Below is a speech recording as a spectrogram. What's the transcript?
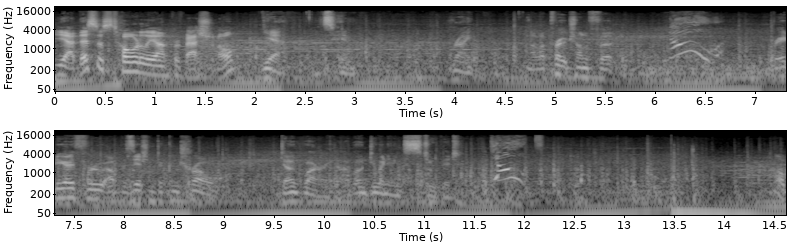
Yeah, this is totally unprofessional. Yeah, it's him. Right. I'll approach on foot. No! Radio through our position to control. Don't worry, I won't do anything stupid. Don't! Oh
